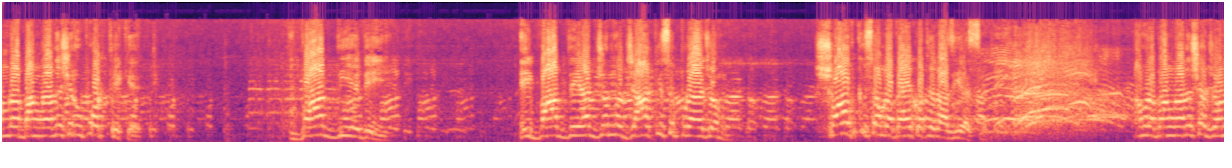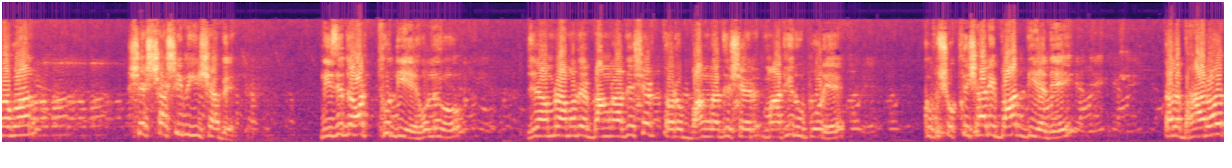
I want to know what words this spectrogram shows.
আমরা বাংলাদেশের উপর থেকে বাদ দিয়ে দেই। এই বাদ দেওয়ার জন্য যা কিছু প্রয়োজন, সব কিছু আমরা ব্যয় করতে রাজি আছি। আমরা বাংলাদেশের জনগণ স্বেচ্ছাসেবী হিসাবে নিজেদের অর্থ দিয়ে হলেও যে আমরা আমাদের বাংলাদেশের তরফ, বাংলাদেশের মাটির উপরে খুব শক্তিশালী বাদ দিয়ে দেই, তাহলে ভারত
